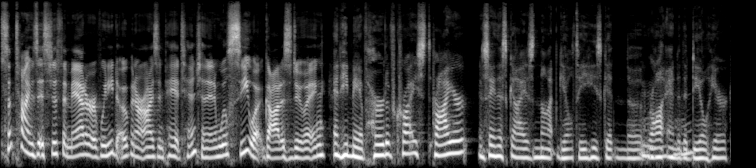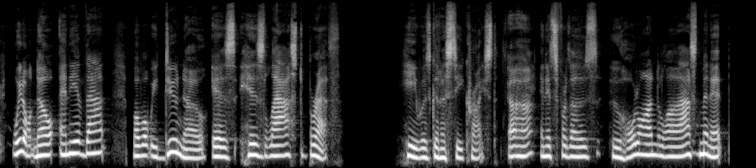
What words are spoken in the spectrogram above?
Sometimes it's just a matter of we need to open our eyes and pay attention and we'll see what God is doing. And he may have heard of Christ prior and saying this guy is not guilty. He's getting the raw end of the mm-hmm. deal here. We don't know any of that, but what we do know is his last breath, he was going to see Christ. Uh huh. And it's for those who hold on to the last minute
